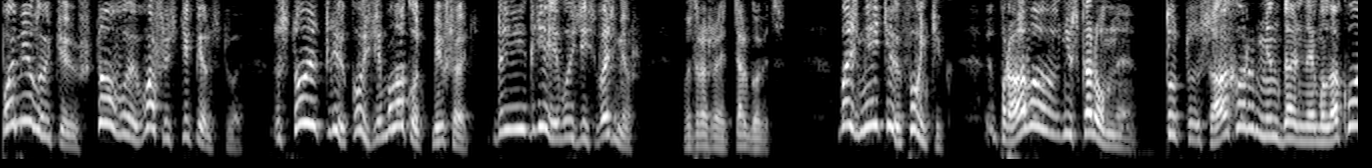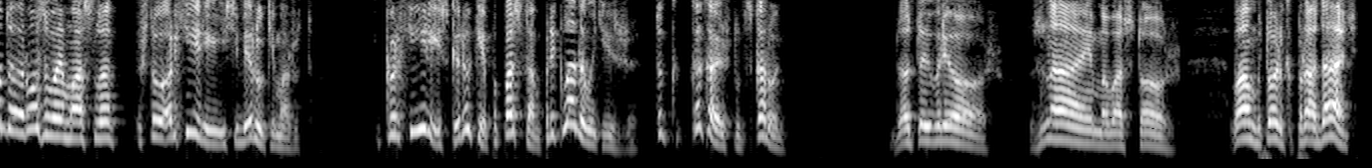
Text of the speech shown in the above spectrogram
Помилуйте, что вы, ваше степенство, стоит ли козье молоко мешать? Да и где его здесь возьмешь? — возражает торговец. — Возьмите, фунтик, право нескоромное. Тут сахар, миндальное молоко да розовое масло, что архиереи себе руки мажут. К архиерейской руке по постам прикладывайтесь же, так какая ж тут скоромь? — Да ты врешь. Знаем мы вас тоже. Вам только продать,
